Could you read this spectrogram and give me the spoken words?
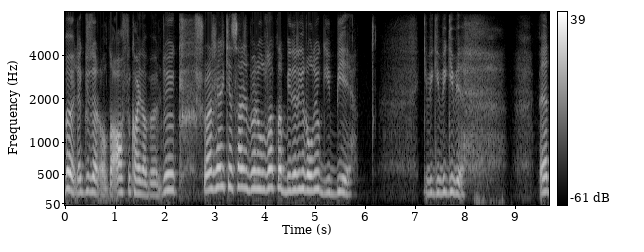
Böyle güzel oldu. Afrika'yı da böldük. Şu an herkes sadece böyle uzaktan belirgin oluyor gibi. Gibi gibi gibi. Ben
